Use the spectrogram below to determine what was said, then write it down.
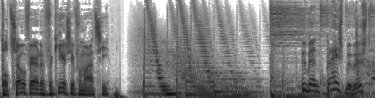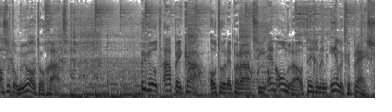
Tot zover de verkeersinformatie. U bent prijsbewust als het om uw auto gaat. U wilt APK, autoreparatie en onderhoud tegen een eerlijke prijs.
